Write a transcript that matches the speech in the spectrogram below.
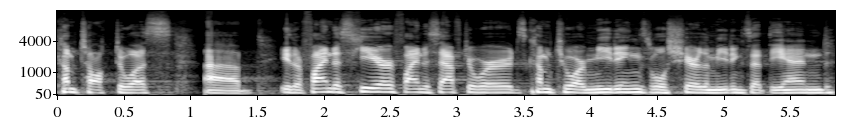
come talk to us. Uh, either find us here, find us afterwards, come to our meetings. We'll share the meetings at the end.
